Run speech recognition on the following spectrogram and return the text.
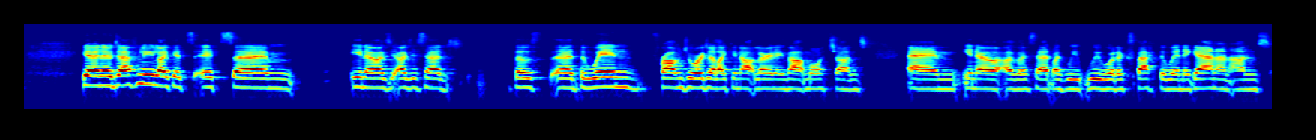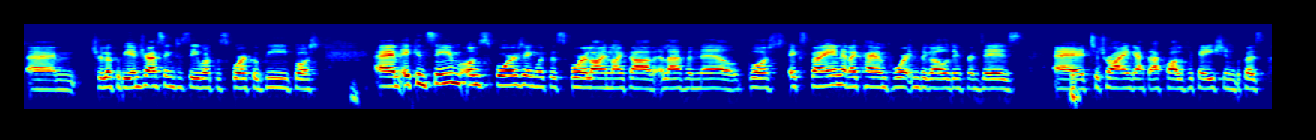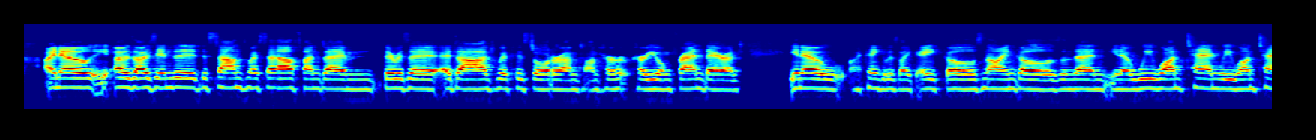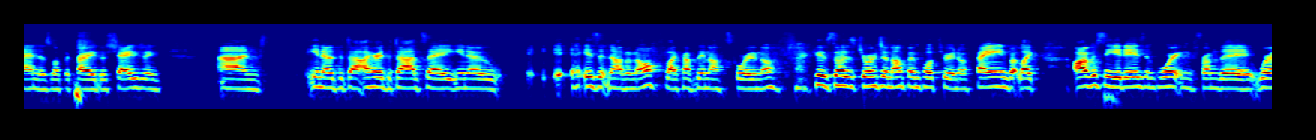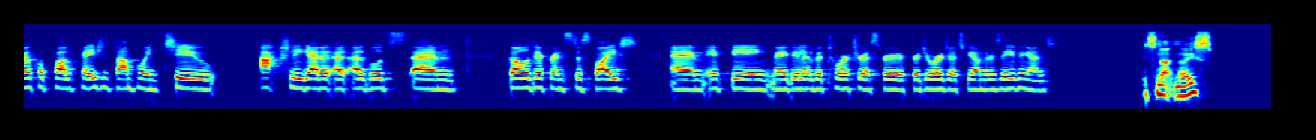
Yeah, no, definitely. Like it's it's um, you know, as as you said, those uh, the win from Georgia, like you're not learning that much, and um, you know, as I said, like we we would expect the win again, and and um, sure, look, it'd be interesting to see what the score could be, but um, it can seem unsporting with the score line like that, eleven 0 But explain it like how important the goal difference is. Uh, to try and get that qualification because I know I was, I was in the, the stands myself and um, there was a, a dad with his daughter and, and her, her young friend there and you know, I think it was like eight goals, nine goals. And then, you know, we want 10, we want 10 is what the crowd was shouting. And, you know, the da- I heard the dad say, you know, is it not enough? Like, have they not scored enough? Like, has Georgia not been put through enough pain? But like, obviously, it is important from the World Cup qualification standpoint to actually get a, a good um, goal difference, despite um, it being maybe a little bit torturous for for Georgia to be on the receiving end. It's not nice,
